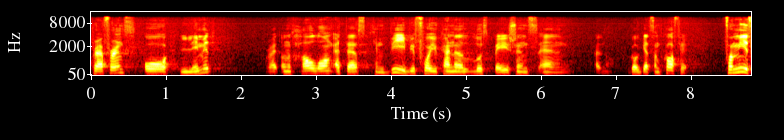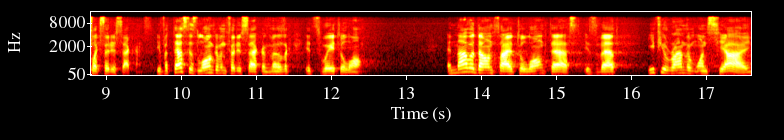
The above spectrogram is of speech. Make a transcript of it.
preference or limit, right, on how long a test can be before you kind of lose patience and, I don't know, go get some coffee. For me, it's like 30 seconds. If a test is longer than 30 seconds, then it's like, it's way too long. Another downside to long tests is that if you run them on CI,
